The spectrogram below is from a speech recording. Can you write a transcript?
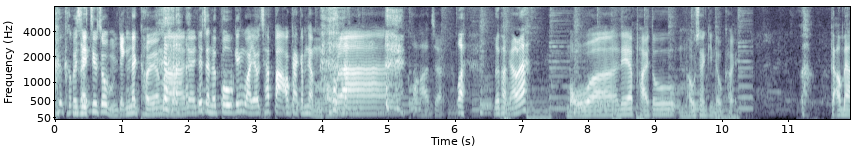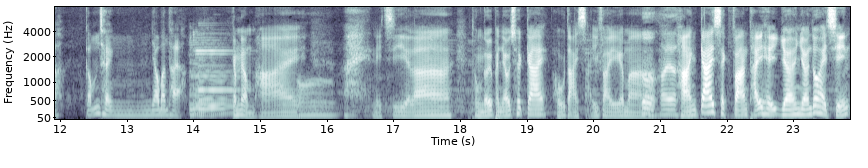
佢醒哋朝早唔認得佢啊嘛，一陣佢報警話有賊爆格咁就唔好啦。誇張。喂，女朋友呢？冇啊，呢一排都唔係好想見到佢。搞咩啊？感情有問題啊？咁又唔係，哦，唉，你知噶啦，同女朋友出街好大使費噶嘛。嗯，係啊。行街食飯睇戲，樣樣都係錢，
